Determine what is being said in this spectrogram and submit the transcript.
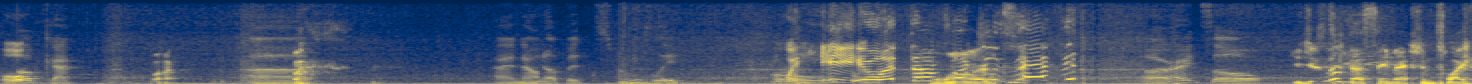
Oh, Okay. What? Uh, and now up it smoothly. Wait, what the fuck What? just happened? Alright, so You just did that same action twice.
